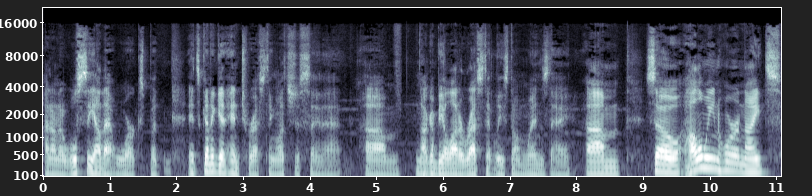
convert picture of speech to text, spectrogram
I don't know. We'll see how that works, but it's going to get interesting. Let's just say that. Um, not going to be a lot of rest, at least on Wednesday. Um, so Halloween Horror Nights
